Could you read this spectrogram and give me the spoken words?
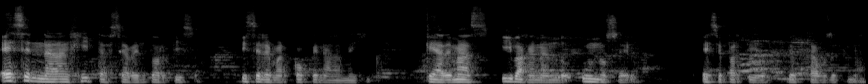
ese naranjita se aventó al piso y se le marcó penal a México, que además iba ganando 1-0 ese partido de octavos de final.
